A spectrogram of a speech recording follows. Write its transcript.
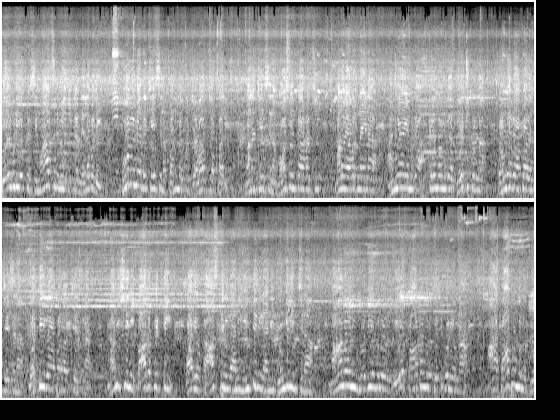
దేవుడి యొక్క సింహాసనం ఎదుట నిలబడి భూమి మీద చేసిన పనులకు జవాబు చెప్పాలి. మనం చేసిన మోసం కావచ్చు మనం ఎవరినైనా అన్యాయంగా అక్రమంగా దోచుకున్న దొంగ వ్యాపారం చేసిన వడ్డీ వ్యాపారాలు చేసిన మనిషిని బాధ పెట్టి వారి యొక్క ఆస్తిని గాని ఇంటిని గాని దొంగిలించిన మానవుని హృదయంలో ఏ పాపములు పెట్టుకొని ఉన్నా ఆ పాపములకు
